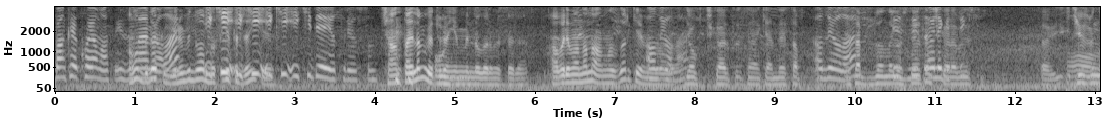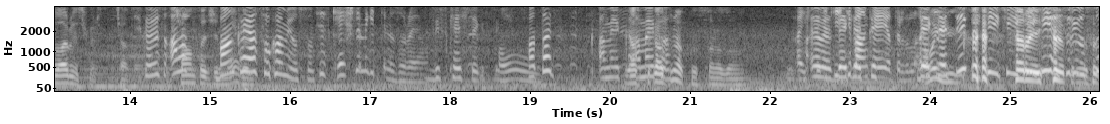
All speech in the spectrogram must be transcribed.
Bankaya koyamazsın. izin Ama bir dakika vermiyorlar. 20 bin dolar nasıl 2 getireceksin 2 ki? 2 2 diye yatırıyorsun. Çantayla mı götürüyorsun Oy. 20 bin doları mesela? Havalimanından da almazlar ki 20 bin doları. Alıyorlar. Yok çıkartı sen kendi hesap Alıyorlar. hesap cüzdanında Biz- biz gösterirsen öyle çıkarabilirsin. Tabii 200 bin dolar bile çıkarırsın çantaya. Çıkarırsın ama Çantacı. bankaya sokamıyorsun. Siz cash'le mi gittiniz oraya? Biz cash'le gittik. Oo. Hatta Amerika Yastık Amerika altı mı yaptınız sonra o zaman? Ha işte Evet, iki iki beklettik. bankaya yatırdılar. Bek- beklettik. 2 2 Her 2 ay 2 iki yatırıyorsun.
